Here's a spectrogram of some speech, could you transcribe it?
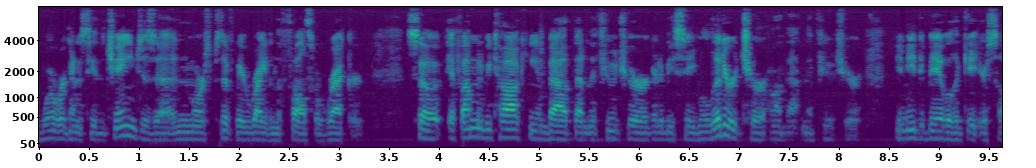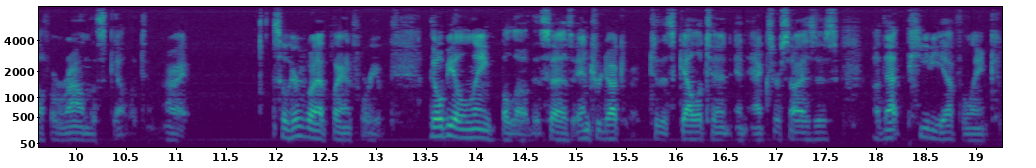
where we're going to see the changes at, and more specifically, right in the fossil record. So if I'm going to be talking about that in the future, or going to be seeing literature on that in the future, you need to be able to get yourself around the skeleton. All right. So here's what I have planned for you. There'll be a link below that says Introduction to the Skeleton and Exercises. Uh, that PDF link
